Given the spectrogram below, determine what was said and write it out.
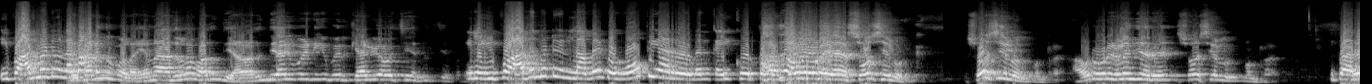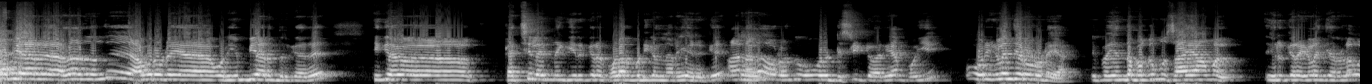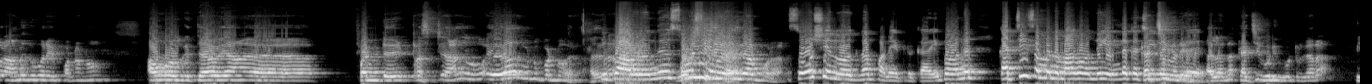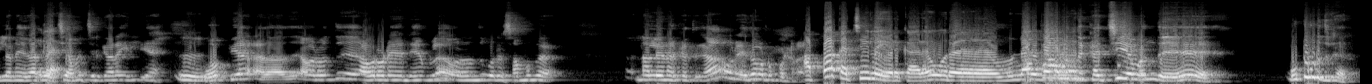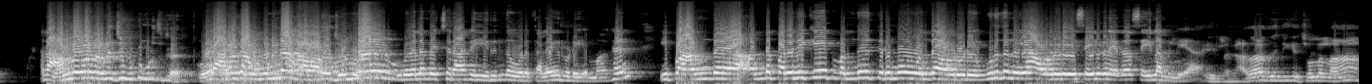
இப்போ அது மட்டும் இல்லாம கடந்து போகலாம் ஏன்னா அதெல்லாம் வதந்தி. வதந்தியாகி போய் நீங்க போய் கேள்வியா வச்சு என்ன? இல்ல இப்போ அது மட்டும் இல்லாம இப்போ ஓபிஆர் உடன் கை அது அவருடைய சோசியல் ஒர்க் சோசியல் ஒர்க் பண்றாரு. அவர் ஒரு இளைஞர் சோசியல் ஒர்க் பண்றாரு. இப்போ எம்பிஆர் அதாவது வந்து அவருடைய ஒரு எம்பிஆர் இருந்திருக்காரு. இங்க கட்சியில இன்னைக்கு இருக்கிற குளறுபடிகள் நிறைய இருக்கு. அதனால அவர் வந்து ஒவ்வொரு டிஸ்ட்ரிக்ட் வாரியா போய் ஒரு இளைஞர்களுடைய இப்ப எந்த பக்கமும் சாயாமல் இருக்கிற இளைஞர்களை ஒரு அணுகுமுறை பண்ணணும். அவங்களுக்கு தேவையான ஃபண்டு ட்ரஸ்ட் அது ஏதாவது ஒண்ணு பண்ணுவார். இப்போ அவர் வந்து சோசியல் சோசியல் ஒர்க் தான் பண்ணிட்டு இருக்காரு. இப்போ வந்து கட்சி சம்பந்தமாக வந்து எந்த கட்சி வந்து என்ன கட்சி கொடி போட்டிருக்காரா? இல்லைன்னா ஏதாவது. கட்சி அமைச்சிருக்காரா? இல்லையா? ஓபிஆர் அதாவது அவர் வந்து அவருடைய நேம்ல அவர் வந்து ஒரு சமூக நல்லிணக்கத்துக்காக அவர் ஏதோ ஒண்ணு பண்றாரு. அப்பா கட்சியில இருக்காரு. ஒரு முன்னாள் அப்பா. வந்து கட்சியை வந்து விட்டு கொடுத்துட்டாரு. இல்ல, முதலமைச்சராக இருந்த ஒரு தலைவருடைய மகன். இப்ப அந்த அந்த பதவிக்கே வந்து திரும்பவும் வந்து அவருடைய உறுதுணையா அவருடைய செயல்களை ஏதாவது செய்யலாம் இல்லையா? இல்லைங்க. அதாவது நீங்க சொல்லலாம்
